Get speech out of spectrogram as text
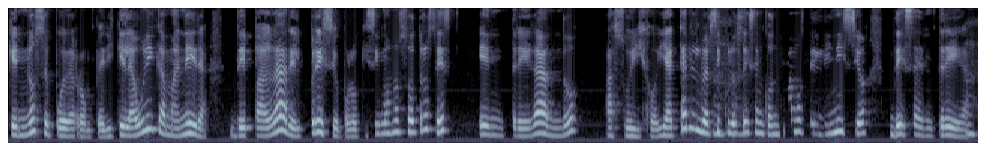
que no se puede romper y que la única manera de pagar el precio por lo que hicimos nosotros es entregando a su hijo. Y acá en el versículo 6 encontramos el inicio de esa entrega.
